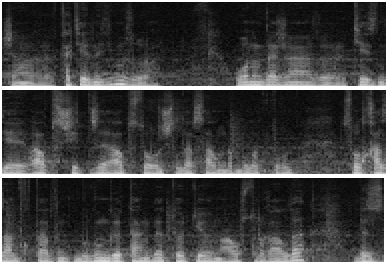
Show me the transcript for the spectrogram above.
Жаңағы котельный дейміз ғой? Оның да жаңағы кезінде алпыс жетінші алпыс тоғызыншы жылдары салынған болатын тұғын сол қазандықтардың бүгінгі таңда төртеуін ауыстырғалы біз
